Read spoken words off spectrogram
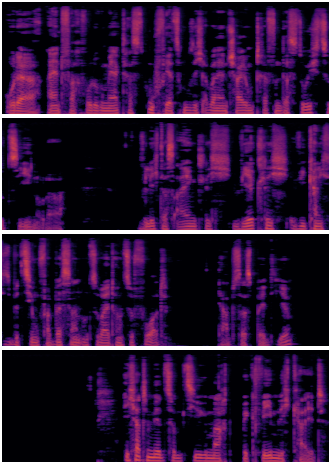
Oder einfach, wo du gemerkt hast, uff, jetzt muss ich aber eine Entscheidung treffen, das durchzuziehen. Oder will ich das eigentlich wirklich? Wie kann ich diese Beziehung verbessern und so weiter und so fort? Gab es das bei dir? Ich hatte mir zum Ziel gemacht, Bequemlichkeit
